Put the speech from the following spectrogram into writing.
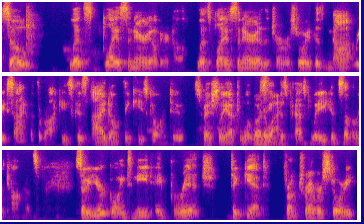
So let's play a scenario here, Noah. Let's play a scenario that Trevor Story does not re-sign with the Rockies because I don't think he's going to, especially after what Nor we've seen I. this past week and some of the comments. So you're going to need a bridge to get from Trevor Story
